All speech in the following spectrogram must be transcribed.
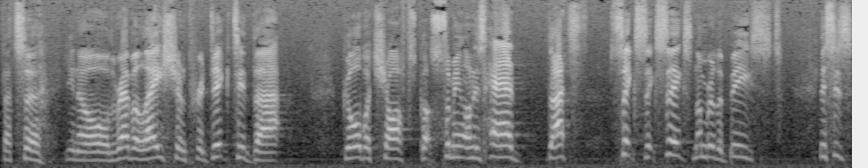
That's a, you know, the Revelation predicted that. Gorbachev's got something on his head. That's 666, number of the beast. This is,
